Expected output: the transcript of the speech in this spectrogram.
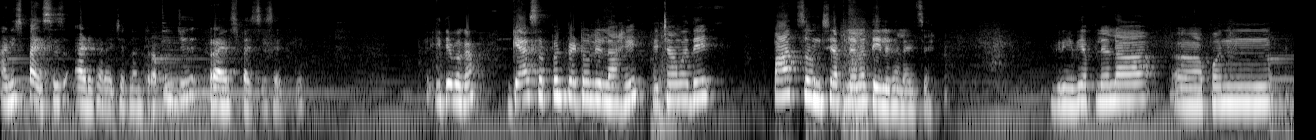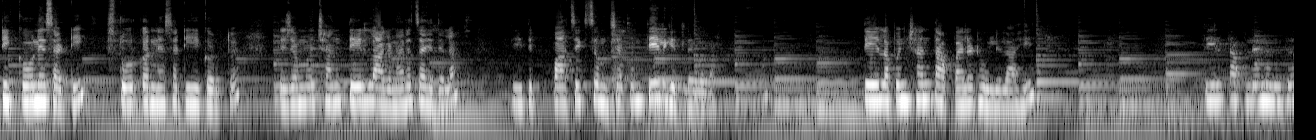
आणि स्पायसेस ॲड करायचे नंतर आपण जे ड्राय स्पायसेस आहेत ते. इथे बघा गॅस आपण पेटवलेला आहे. ह्याच्यामध्ये पाच चमचे आपल्याला तेल घालायचं आहे. ग्रेव्ही आपल्याला आपण टिकवण्यासाठी स्टोअर करण्यासाठी हे करतोय. त्याच्यामुळे छान तेल लागणारच आहे त्याला. इथे पाच एक चमचे आपण तेल घेतलंय बघा. तेल आपण छान तापायला ठेवलेलं आहे. तेल तापल्यानंतर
